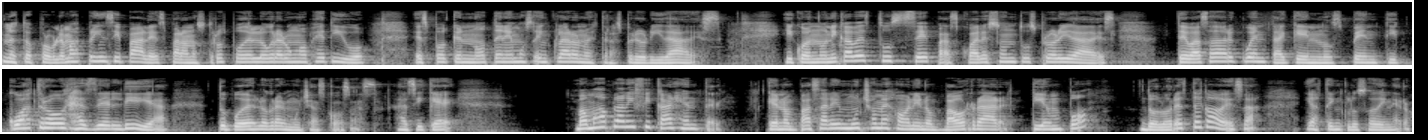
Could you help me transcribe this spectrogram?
Nuestros problemas principales para nosotros poder lograr un objetivo es porque no tenemos en claro nuestras prioridades. Y cuando única vez tú sepas cuáles son tus prioridades, te vas a dar cuenta que en los 24 horas del día tú puedes lograr muchas cosas. Así que vamos a planificar, gente, que nos va a salir mucho mejor y nos va a ahorrar tiempo, dolores de cabeza y hasta incluso dinero.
